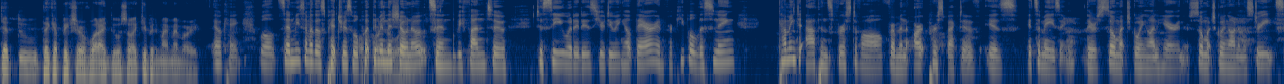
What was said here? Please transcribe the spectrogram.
get to take a picture of what I do, so I keep it in my memory. Okay. Well, send me some of those pictures. We'll Of put them in the show notes and it'll be fun to to see what it is you're doing out there. And for people listening, coming to Athens, first of all, from an art perspective, is it's amazing. There's so much going on here, and there's so much going on in the streets.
